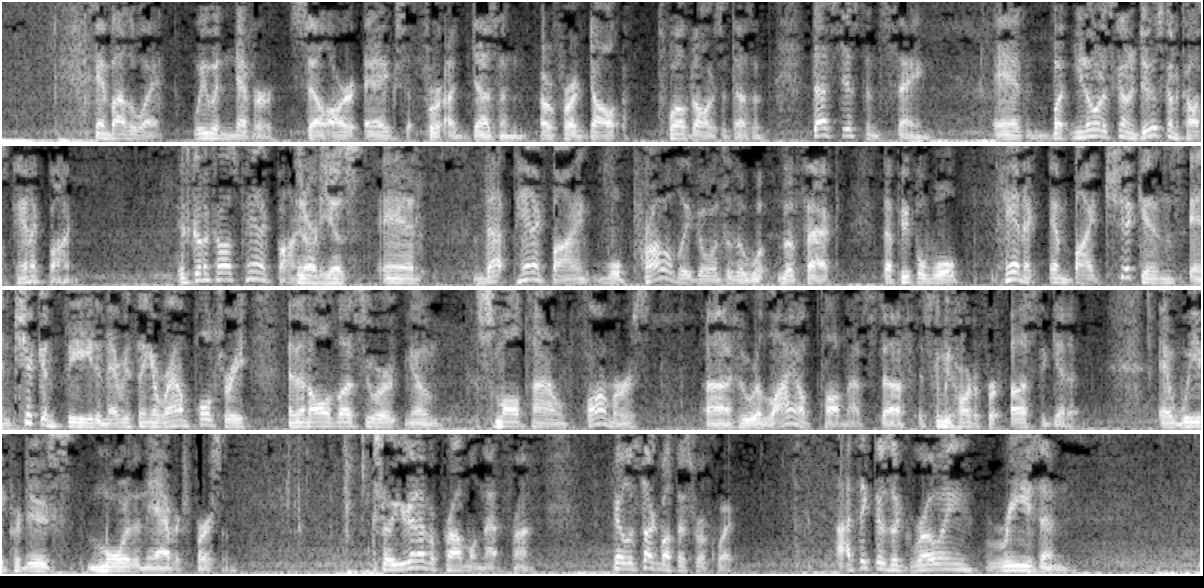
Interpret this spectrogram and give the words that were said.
And by the way, we would never sell our eggs for a dozen or for a dollar, twelve dollars a dozen. That's just insane. And but you know what it's going to do? It's going to cause panic buying. It's going to cause panic buying. It already is. And that panic buying will probably go into the the fact that people will panic and buy chickens and chicken feed and everything around poultry, and then all of us who are you know small town farmers uh, who rely upon that stuff, it's going to be harder for us to get it, and we produce more than the average person. So you're going to have a problem on that front. Here, let's talk about this real quick. I think there's a growing reason,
